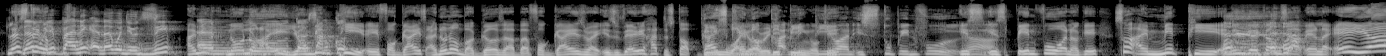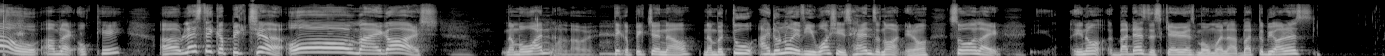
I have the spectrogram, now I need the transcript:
Let's Then take when you panic and then when you zip I mean, and no, no, you, hey, you're the being pee. Hey, for guys, I don't know about girls, uh, but for guys, right, it's very hard to stop Guys peeing while you're cannot already cut peeing, mid-pee one. It's too painful. It's, yeah. it's painful one, okay? So I mid pee and this guy comes up and like, hey yo! I'm like, okay, uh, let's take a picture. Oh my gosh. Number one, Walao eh. take a picture now. Number two, I don't know if he washed his hands or not, you know? So like, you know, but that's the scariest moment. lah. But to be honest,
